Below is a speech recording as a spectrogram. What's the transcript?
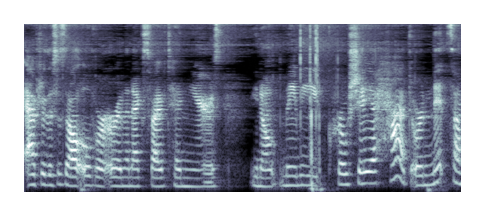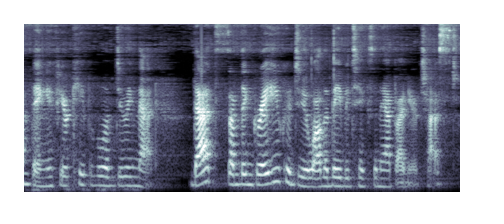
after this is all over or in the next five ten years you know maybe crochet a hat or knit something if you're capable of doing that that's something great you could do while the baby takes a nap on your chest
